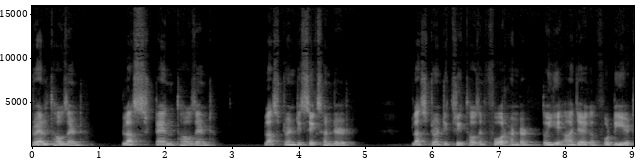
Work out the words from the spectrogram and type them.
Twelve thousand plus ten thousand plus twenty six hundred plus twenty three thousand four hundred तो ये आ जाएगा फोर्टी एट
